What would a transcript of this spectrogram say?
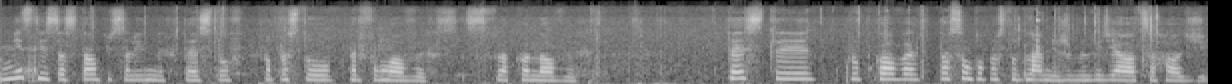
Nic nie zastąpi solidnych testów, po prostu perfumowych, flakonowych. Testy próbkowe to są po prostu dla mnie, żebym wiedziała o co chodzi.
